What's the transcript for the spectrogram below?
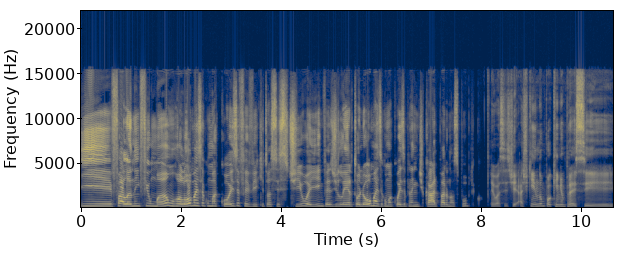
E falando em filmão, rolou mais alguma coisa, Fevi, que tu assistiu aí, em vez de ler? Tu olhou mais alguma coisa pra indicar para o nosso público? Eu assisti. Acho que indo um pouquinho pra esse.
